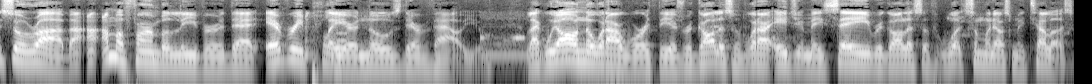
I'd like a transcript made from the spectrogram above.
So, Rob, I, am a firm believer that every player knows their value. Like we all know what our worth is, regardless of what our agent may say, regardless of what someone else may tell us.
